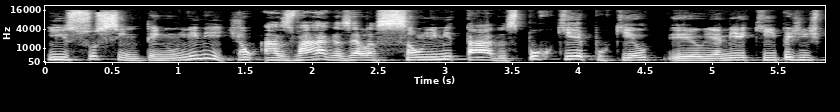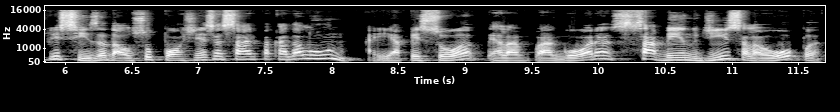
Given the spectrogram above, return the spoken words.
isso sim tem um limite. Então, as vagas, elas são limitadas. Por quê? Porque eu, eu e a minha equipe, a gente precisa dar o suporte necessário para cada aluno. Aí a pessoa, ela agora, sabendo disso, ela opa,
